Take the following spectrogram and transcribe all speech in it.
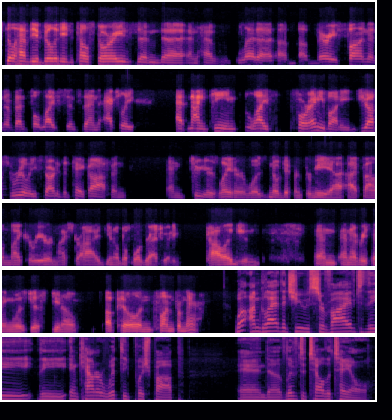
still have the ability to tell stories and uh, and have led a, a, a, very fun and eventful life since then. Actually, at 19, life for anybody just really started to take off, and and two years later was no different for me. I, I found my career and my stride, you know, before graduating college, and and and everything was just you know uphill and fun from there. Well, I'm glad that you survived the the encounter with the push pop and uh, live to tell the tale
